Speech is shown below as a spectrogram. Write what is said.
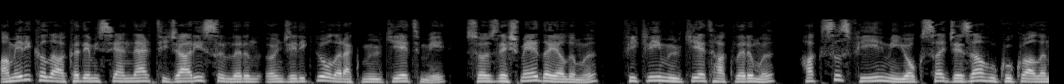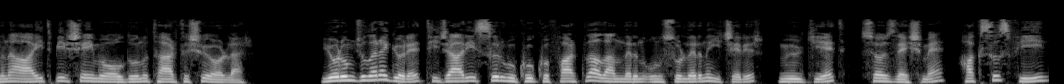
Amerikalı akademisyenler ticari sırların öncelikli olarak mülkiyet mi, sözleşmeye dayalı mı, fikri mülkiyet hakları mı, haksız fiil mi yoksa ceza hukuku alanına ait bir şey mi olduğunu tartışıyorlar. Yorumculara göre ticari sır hukuku farklı alanların unsurlarını içerir, mülkiyet, sözleşme, haksız fiil,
